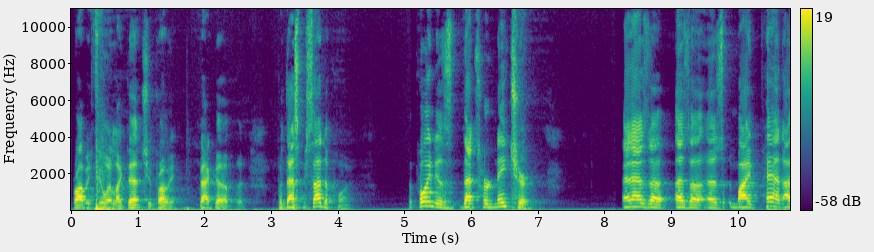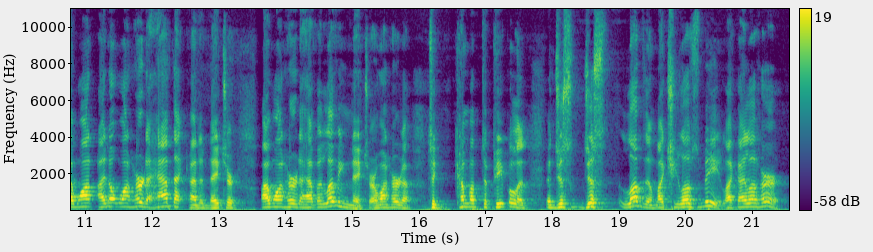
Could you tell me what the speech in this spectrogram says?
Probably if you went like that, she'd probably back up, but, but that's beside the point. The point is that's her nature. And as a as a as my pet, I want I don't want her to have that kind of nature. I want her to have a loving nature. I want her to, to come up to people and, and just just love them like she loves me, like I love her.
